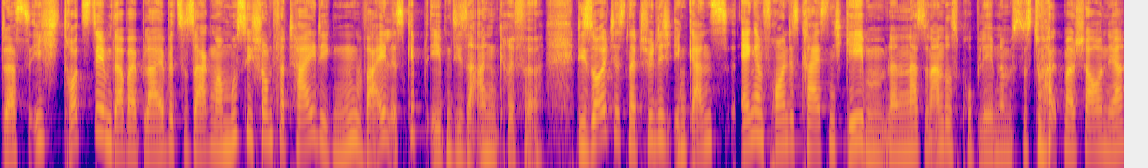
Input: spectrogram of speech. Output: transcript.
dass ich trotzdem dabei bleibe zu sagen, man muss sich schon verteidigen, weil es gibt eben diese Angriffe. Die sollte es natürlich in ganz engem Freundeskreis nicht geben. Dann hast du ein anderes Problem. Dann müsstest du halt mal schauen, ja,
